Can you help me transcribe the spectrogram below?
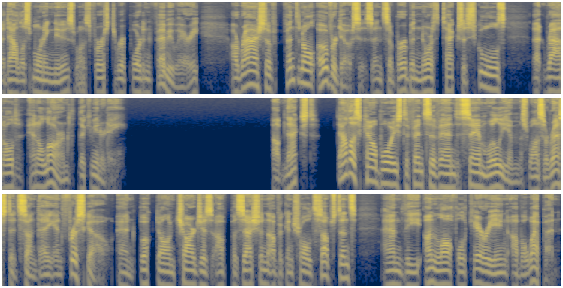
The Dallas Morning News was first to report in February a rash of fentanyl overdoses in suburban North Texas schools that rattled and alarmed the community. Up next, Dallas Cowboys defensive end Sam Williams was arrested Sunday in Frisco and booked on charges of possession of a controlled substance and the unlawful carrying of a weapon.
